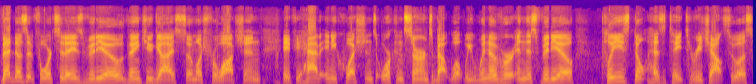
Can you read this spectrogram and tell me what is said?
That does it for today's video. Thank you guys so much for watching. If you have any questions or concerns about what we went over in this video, please don't hesitate to reach out to us.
